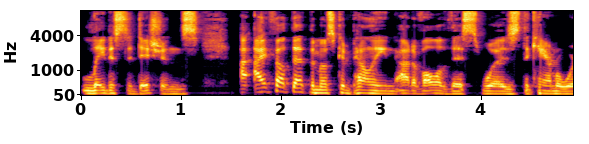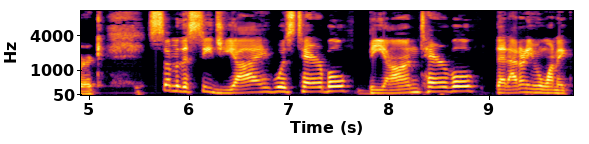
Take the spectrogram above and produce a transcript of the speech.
latest editions. I, I felt that the most compelling out of all of this was the camera work. Some of the CGI was terrible, beyond terrible. That I don't even want to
